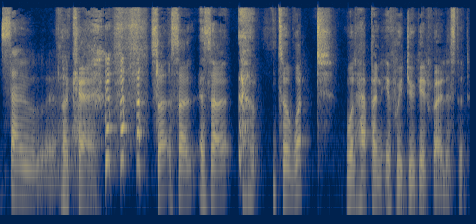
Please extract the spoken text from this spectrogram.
So. Uh, okay. so, so, so, so what will happen if we do get grey listed?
